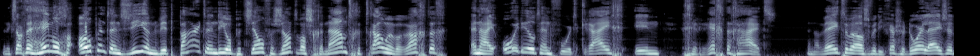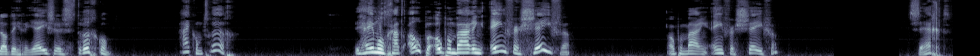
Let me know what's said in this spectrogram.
En ik zag de hemel geopend en zie een wit paard en die op hetzelfde zat was genaamd getrouw en waarachtig en hij oordeelt en voert krijg in gerechtigheid. En dan weten we als we die versen doorlezen dat de Heer Jezus terugkomt. Hij komt terug. De hemel gaat open. Openbaring 1 vers 7. Openbaring 1 vers 7 zegt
